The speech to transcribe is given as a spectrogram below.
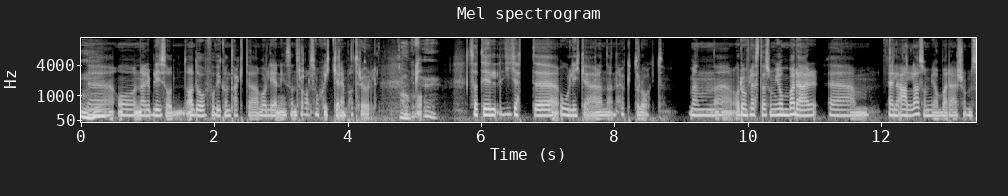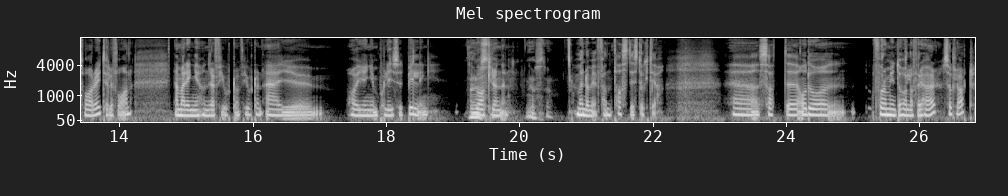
Mhm. Eh, och när det blir så, ja, då får vi kontakta vår ledningscentral som skickar en patrull. Okej. Så att det är jätteolika ärenden, högt och lågt. Men, eh, och de flesta som jobbar där, ehm, eller alla som jobbar där som svarar i telefon, när man ringer 114 14 är ju, har ju ingen polisutbildning i Just det. bakgrunden. Just det. Men de är fantastiskt duktiga. Eh, så att, eh, och då får de inte hålla förhör såklart.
